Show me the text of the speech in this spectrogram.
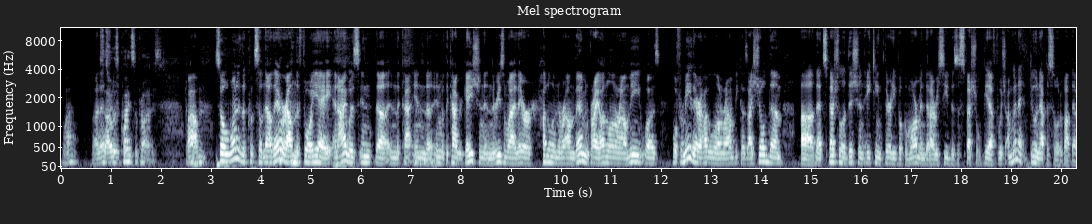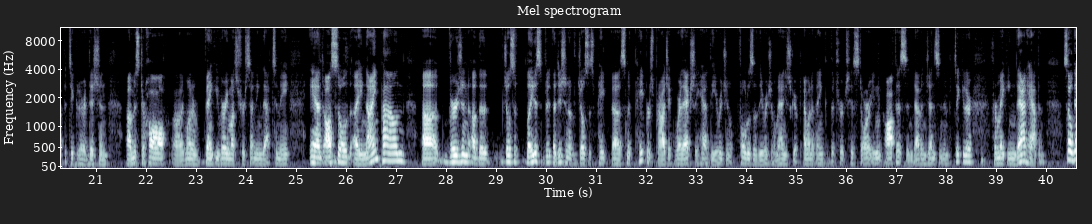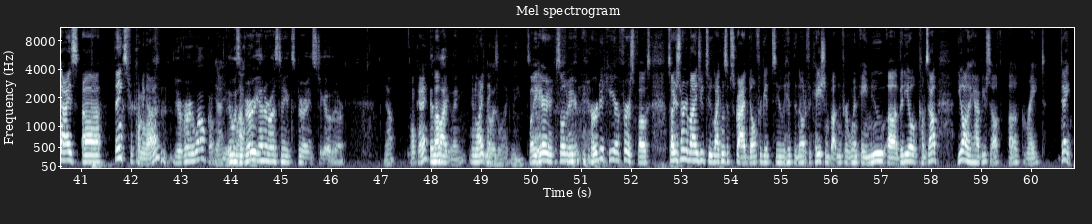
wow. wow so I was quite surprised. Wow. Mm-hmm. So one of the so now they were out in the foyer, and I was in the in the in the in with the congregation, and the reason why they were huddling around them and probably huddling around me was well for me they were huddling around because I showed them uh, that special edition 1830 Book of Mormon that I received as a special gift, which I'm going to do an episode about that particular edition. Uh, Mr. Hall, uh, I want to thank you very much for sending that to me. And also a nine pound uh, version of the Joseph latest edition of Joseph pa- uh, Smith Papers Project, where they actually had the original photos of the original manuscript. I want to thank the Church Historian Office and Devin Jensen in particular for making that happen. So, guys, uh, thanks for coming on. You're very welcome. Yeah, it you're was welcome. a very interesting experience to go there. Yeah, Okay, well, Enlightening. enlightening. that was lightning. So you hear, so you heard it here first, folks. So I just want to remind you to like and subscribe. Don't forget to hit the notification button for when a new uh, video comes out. You all have yourself a great day.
